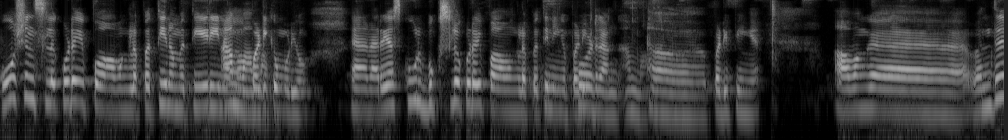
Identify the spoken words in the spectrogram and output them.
போர்ஷன்ஸில் கூட இப்போ அவங்கள பற்றி நம்ம ஆமா, நம்ம. படிக்க முடியும். நிறைய ஸ்கூல் புக்ஸில் கூட இப்போ அவங்கள பற்றி நீங்கள் படி போடுறாங்க ஆமா ஆஹ் படிப்பீங்க. அவங்க வந்து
